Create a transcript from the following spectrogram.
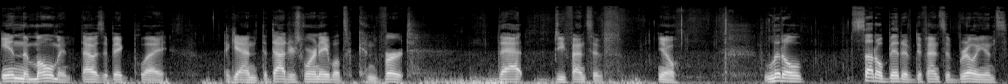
In the moment, that was a big play. Again, the Dodgers weren't able to convert that defensive, you know, little subtle bit of defensive brilliance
